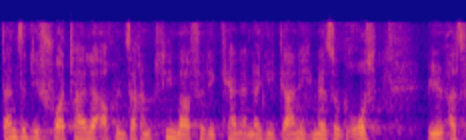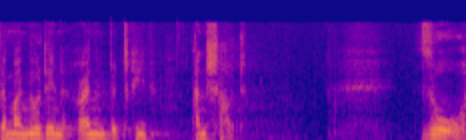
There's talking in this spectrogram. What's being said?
dann sind die Vorteile auch in Sachen Klima für die Kernenergie gar nicht mehr so groß, wie, als wenn man nur den reinen Betrieb anschaut. So,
